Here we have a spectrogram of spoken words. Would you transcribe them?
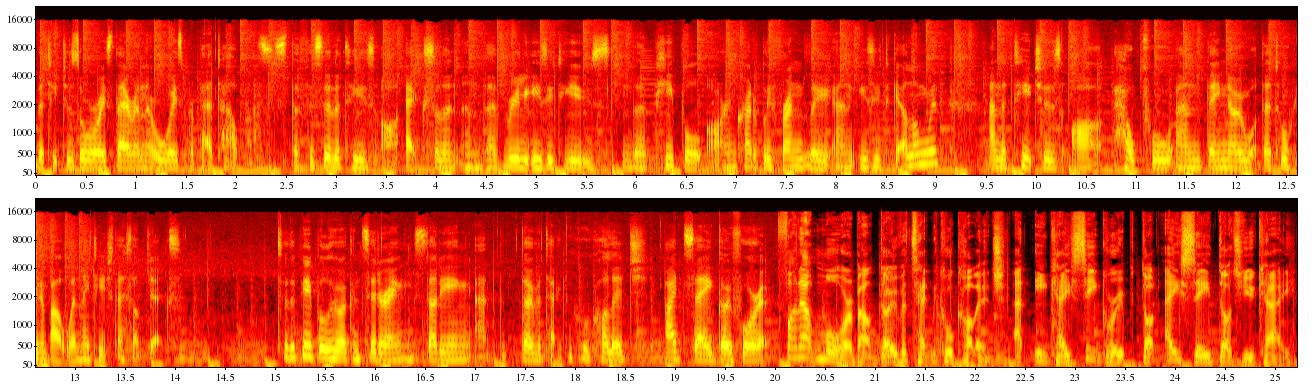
the teachers are always there and they're always prepared to help us. The facilities are excellent and they're really easy to use. The people are incredibly friendly and easy to get along with and the teachers are helpful and they know what they're talking about when they teach their subjects. To the people who are considering studying at Dover Technical College, I'd say go for it. Find out more about Dover Technical College at ekcgroup.ac.uk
